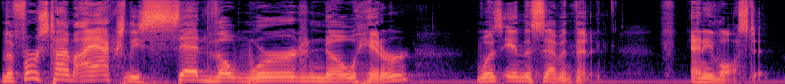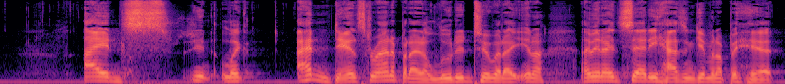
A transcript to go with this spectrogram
the first time I actually said the word no hitter was in the seventh inning, and he lost it. I had like I hadn't danced around it, but I'd alluded to it. I you know I mean I'd said he hasn't given up a hit.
